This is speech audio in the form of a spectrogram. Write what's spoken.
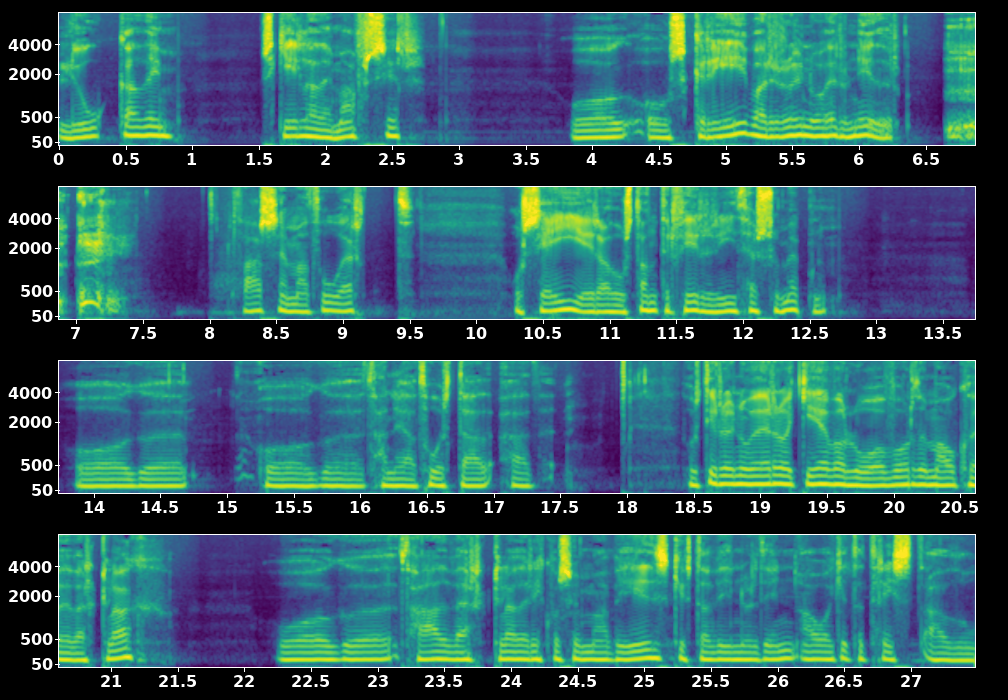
ljúka þeim skila þeim af sér og, og skrifar í raun og veru niður það sem að þú ert og segir að þú standir fyrir í þessum efnum. Og, uh, og uh, þannig að þú ert að, að þú ert í raun og veru að gefa lofórðum ákveði verklag og uh, það verklag er eitthvað sem að viðskipta vinnurðinn á að geta treyst að þú,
